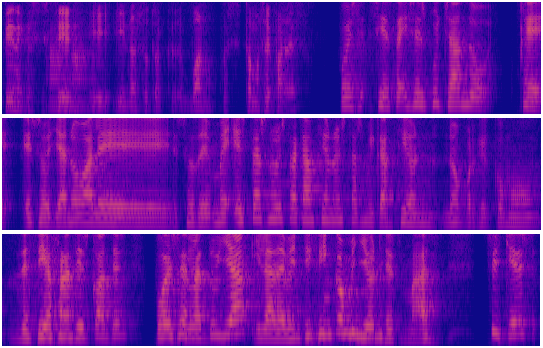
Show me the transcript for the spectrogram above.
tiene que existir. Y nosotros, bueno, pues estamos ahí para eso. Pues si estáis escuchando que eso ya no vale eso de "Me- esta es nuestra canción o esta es mi canción, ¿no? Porque como decía Francisco antes, puede ser la tuya y la de 25 millones más. Si quieres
